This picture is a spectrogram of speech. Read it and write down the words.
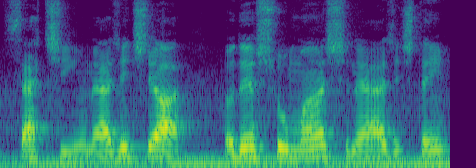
certinho, né? A gente, ó, eu deixo o manche, né? A gente tem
